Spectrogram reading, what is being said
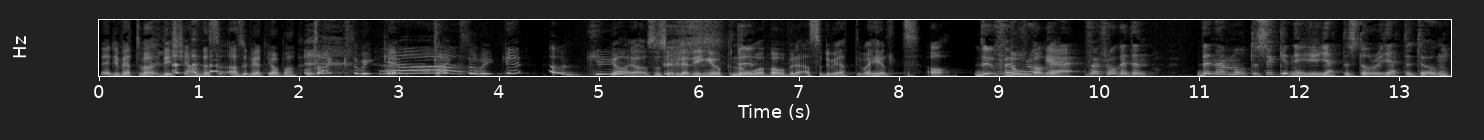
Nej, det, vet, det kändes, alltså du vet, jag bara, tack så mycket, tack så mycket. Åh, Gud. Ja, ja, så skulle jag ringa upp Nova och berätta. Alltså du vet, det var helt, ja. Du, får jag fråga, får jag fråga den, den här motorcykeln är ju jättestor och jättetung.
